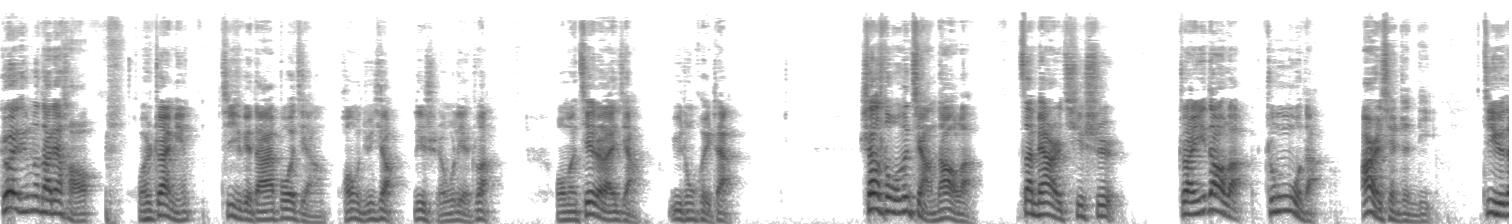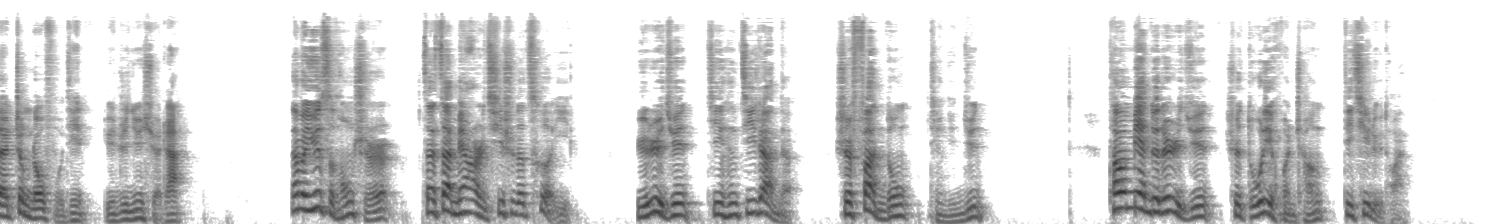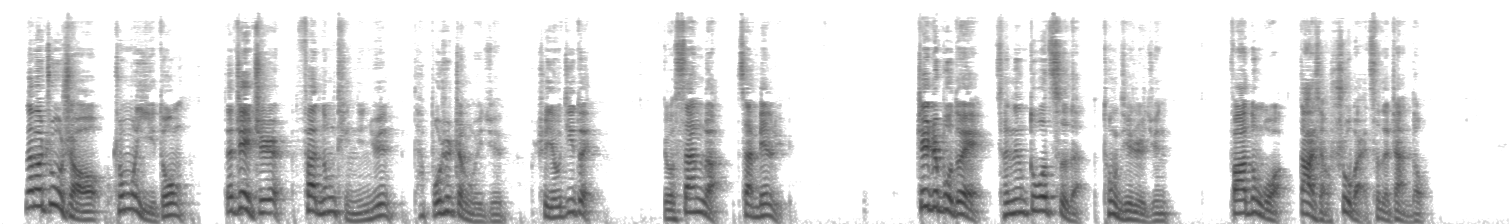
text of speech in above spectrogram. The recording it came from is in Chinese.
各位听众，大家好，我是拽明，继续给大家播讲《黄埔军校历史人物列传》。我们接着来讲豫中会战。上次我们讲到了暂编二十七师转移到了中牟的二线阵地，继续在郑州附近与日军血战。那么与此同时，在暂编二十七师的侧翼，与日军进行激战的是范东挺进军。他们面对的日军是独立混成第七旅团。那么，驻守中牟以东的这支范东挺进军，它不是正规军，是游击队，有三个暂编旅。这支部队曾经多次的痛击日军，发动过大小数百次的战斗。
